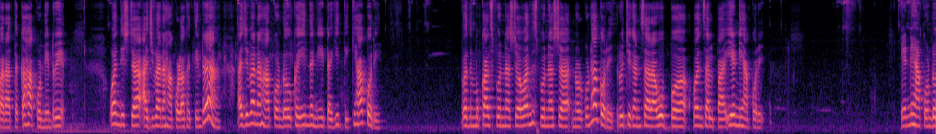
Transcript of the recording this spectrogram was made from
ಪರಾತಕ್ಕೆ ಹಾಕ್ಕೊಂಡಿನ್ರಿ. ಒಂದಿಷ್ಟು ಅಜ್ವಾನ ಹಾಕ್ಕೊಳಕತ್ತೀನ್ರ ಅಜ್ವಾನ ಹಾಕ್ಕೊಂಡು ಕೈಯಿಂದ ನೀಟಾಗಿ ತಿಕ್ಕಿ ಹಾಕೋರಿ. ಒಂದು ಮುಕ್ಕಾಲು ಸ್ಪೂನಷ್ಟು, ಒಂದು ಸ್ಪೂನಷ್ಟು ನೋಡ್ಕೊಂಡು ಹಾಕೋರಿ. ರುಚಿಗೆ ಅನುಸಾರ ಉಪ್ಪು, ಒಂದು ಸ್ವಲ್ಪ ಎಣ್ಣೆ ಹಾಕೋರಿ. ಎಣ್ಣೆ ಹಾಕ್ಕೊಂಡು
